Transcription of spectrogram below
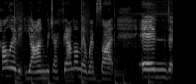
colored yarn, which I found on their website. And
